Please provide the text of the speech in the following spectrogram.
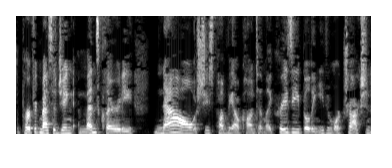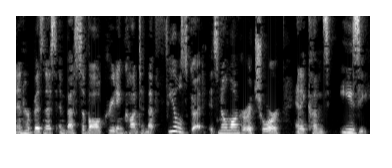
The perfect messaging, immense clarity. Now she's pumping out content like crazy, building even more traction in her business, and best of all, creating content that feels good. It's no longer a chore and it comes easy.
